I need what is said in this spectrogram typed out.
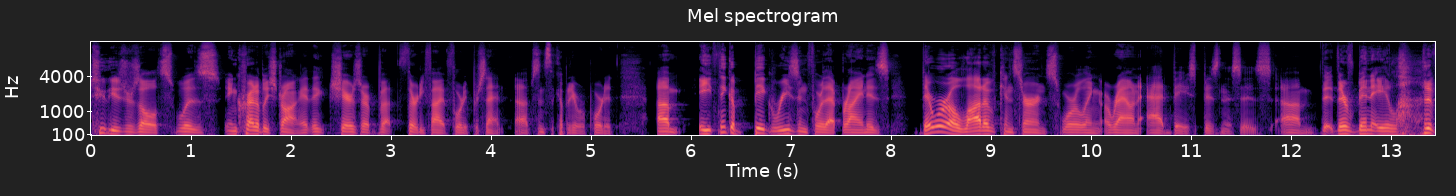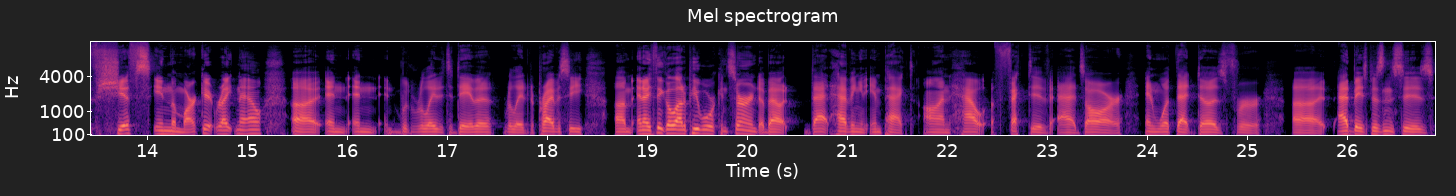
to these results was incredibly strong. I think shares are up about 35, 40% uh, since the company reported. Um, I think a big reason for that, Brian, is there were a lot of concerns swirling around ad based businesses. Um, th- there have been a lot of shifts in the market right now, uh, and, and, and, related to data, related to privacy. Um, and I think a lot of people were concerned about that having an impact on how effective ads are and what that does for uh, ad based businesses,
